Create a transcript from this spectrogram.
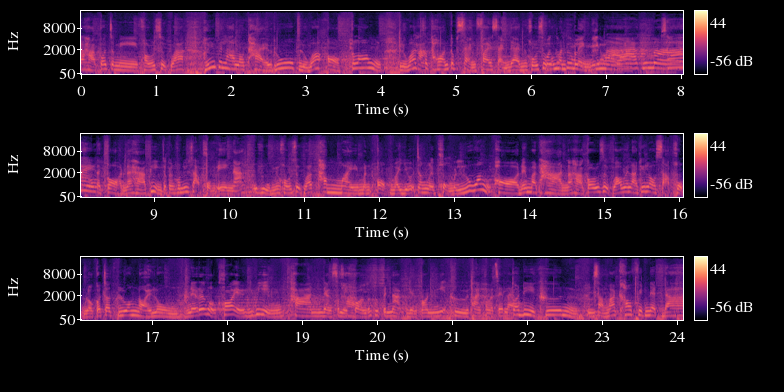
นะคะ ก็จะมีความรู้สึกว่าเฮ้ยเวลาเราถ่ายรูปหรือว่าออกกล้อง หรือว่าค่ะสะท้อนกับแสงไฟแสงแดดมีความรู้สึกมันว่าก็มันคือเปล่งขึ้นมาเหมือนมีออร่าขึ้นมาใช่แต่ก่อนนะคะพี่หญิงจะเป็นคนที่สระผมเองนะโอ้โหมีความรู้สึกว่าทำไมมันออกมาเยอะจังเลยผมมันร่วงพอได้มาทานนะคะ ก็รู้สึกว่าเวลาที่เราสระผมเราก็จะร่วงน้อยลง ในเรื่องของข้ออย่างที่พี่หญิงทานอย่างสมัยค่ะก่อนก็คือเป็นหนักอย่างตอนนี้คือทานคอลลาเจนแล้วก็ดีขึ้นสามารถเข้าฟิตเนสได้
